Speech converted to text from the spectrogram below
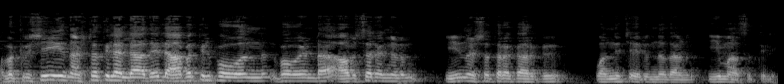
അപ്പൊ കൃഷി നഷ്ടത്തിലല്ലാതെ ലാഭത്തിൽ പോകുന്ന പോകേണ്ട അവസരങ്ങളും ഈ നക്ഷത്രക്കാർക്ക് വന്നു ചേരുന്നതാണ് ഈ മാസത്തിൽ.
